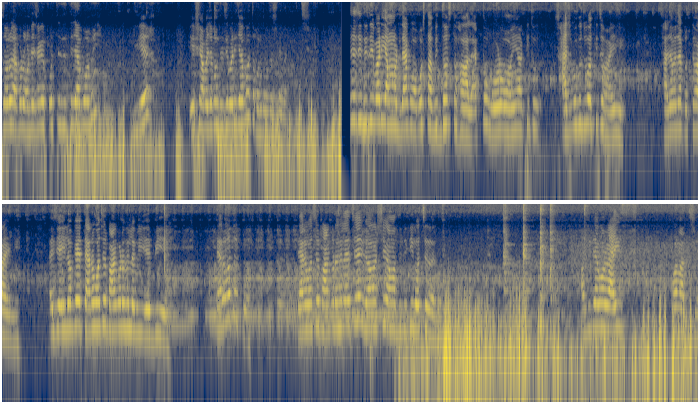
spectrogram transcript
চলো, এখন অনেক জায়গায় পড়তে দিতে যাব আমি দিয়ে এসে আবার যখন দিদি বাড়ি যাব, তখন তোমাদের সঙ্গে দেখা এসেছি দিদি বাড়ি, আমার দেখো অবস্থা, বিধ্বস্ত হাল, এত বড় আমি আর কিছু সাজবো গুজবো কিছু হয়নি। সাজা বাজা করতে পারিনি। এই যে এই লোকে তেরো বছর পার করে ফেলে বিয়ে বিয়ে। তেরো বছর তো? তেরো বছর পার করে ফেলেছে বিবাহবার্ষিক আমার দিদি কী করছে দেখো। আমার দিদি এখন রাইস বানাচ্ছে।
